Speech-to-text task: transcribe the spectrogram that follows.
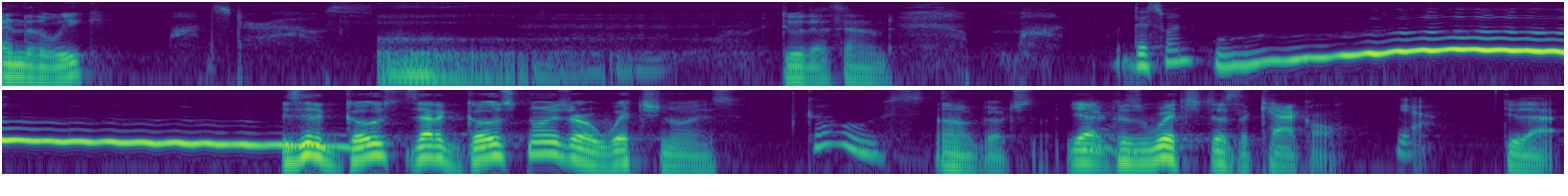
end of the week? Monster House. Ooh. Do that sound. This one? Ooh. Is it a ghost? Is that a ghost noise or a witch noise? Ghost. Oh, ghost. Yeah, because witch does the cackle. Yeah. Do that.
